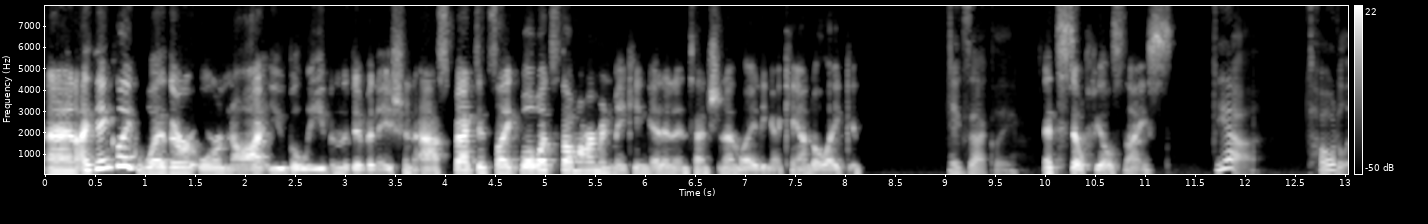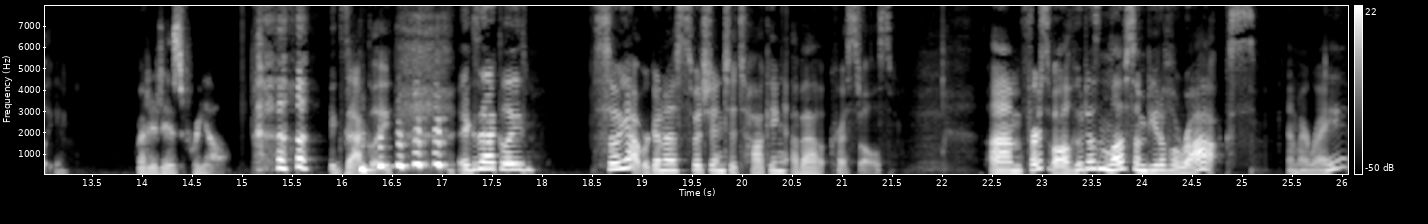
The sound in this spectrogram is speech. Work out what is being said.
And I think, like, whether or not you believe in the divination aspect, it's like, well, what's the harm in making it an intention and lighting a candle? Like, Exactly. It still feels nice, Yeah, totally. but it is real. exactly. exactly. So, yeah, we're going to switch into talking about crystals. Um, first of all, who doesn't love some beautiful rocks? Am I right?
